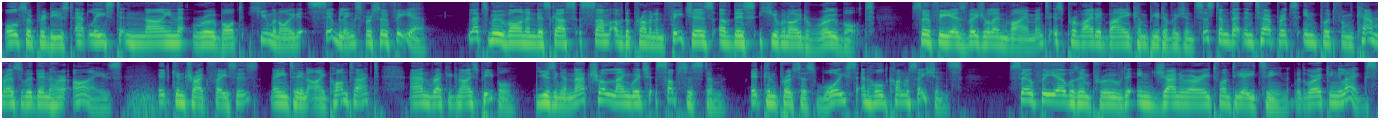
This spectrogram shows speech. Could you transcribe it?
also produced at least nine robot humanoid siblings for Sophia. Let's move on and discuss some of the prominent features of this humanoid robot. Sophia's visual environment is provided by a computer vision system that interprets input from cameras within her eyes. It can track faces, maintain eye contact, and recognize people, using a natural language subsystem. It can process voice and hold conversations. Sophia was improved in January 2018 with working legs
